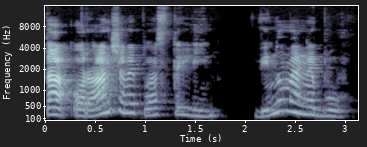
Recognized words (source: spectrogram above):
та оранжевий пластилін. Він у мене був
